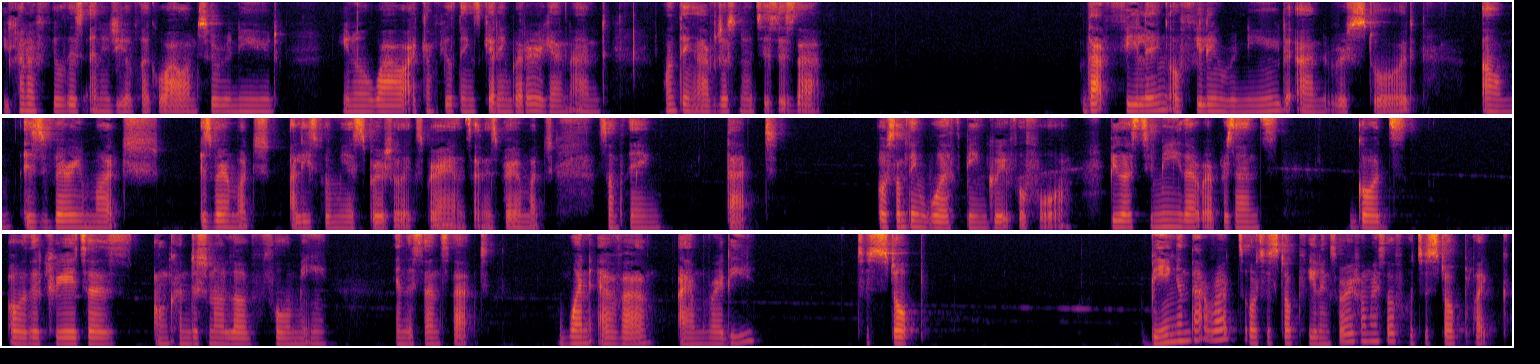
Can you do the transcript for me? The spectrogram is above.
you kind of feel this energy of like, wow, I'm so renewed. You know, wow, I can feel things getting better again. And one thing I've just noticed is that that feeling of feeling renewed and restored um, is very much is very much at least for me a spiritual experience and it's very much something that or something worth being grateful for because to me that represents God's or the creator's unconditional love for me in the sense that whenever I am ready to stop being in that rut or to stop feeling sorry for myself or to stop like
